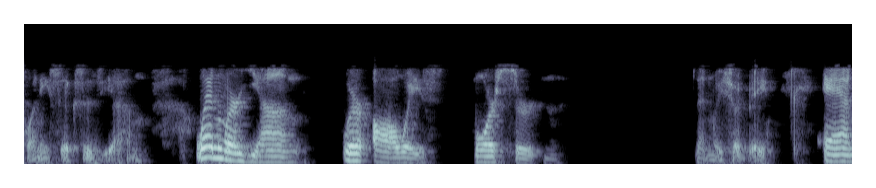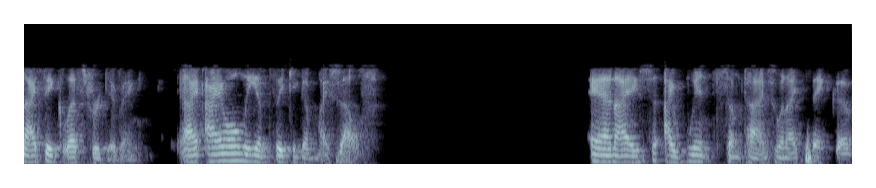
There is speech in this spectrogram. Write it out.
26 is young. When we're young, we're always more certain than we should be. And I think less forgiving. I, I only am thinking of myself. And I, I wince sometimes when I think of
